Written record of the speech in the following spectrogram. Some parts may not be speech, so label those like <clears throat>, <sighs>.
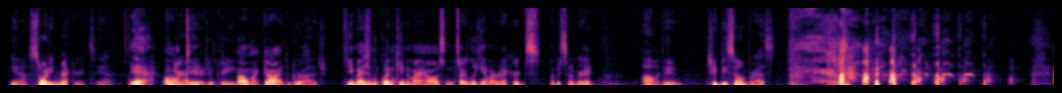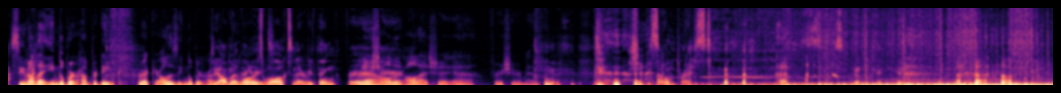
you know, sorting records. Yeah, Yeah. in Oh, dude. Oh my God. garage. Can you imagine if Gwen came to my house and started looking at my records? That'd be so great. Oh, dude, she'd be so impressed. <laughs> Seeing all that Engelbert Humperdinck record, all those Engelbert See Humperdinck all my Lawrence. Welks and everything. For yeah, all, the, all that shit. Yeah, for sure, man. <laughs> She'd be so impressed. <laughs>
